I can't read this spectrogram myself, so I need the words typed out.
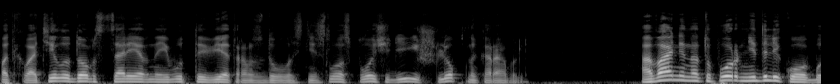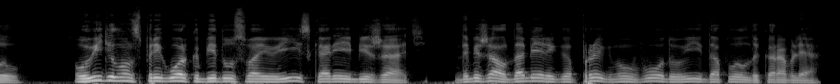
Подхватила дом с царевной и будто ветром сдуло, снесло с площади и шлеп на корабль. А Ваня на ту пору недалеко был. Увидел он с пригорка беду свою и скорее бежать. Добежал до берега, прыгнул в воду и доплыл до корабля.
